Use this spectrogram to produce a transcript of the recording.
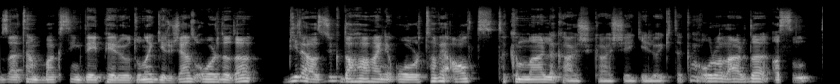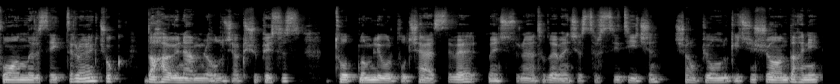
zaten Boxing Day periyoduna gireceğiz. Orada da birazcık daha hani orta ve alt takımlarla karşı karşıya geliyor iki takım. Oralarda asıl puanları sektirmek çok daha önemli olacak şüphesiz. Tottenham, Liverpool, Chelsea ve Manchester United ve Manchester City için şampiyonluk için şu anda hani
